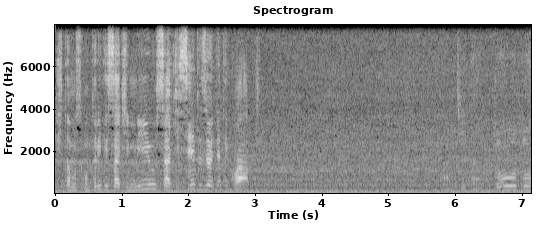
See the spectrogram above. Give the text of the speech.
Estamos com 37.784. Aqui tá tudo.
